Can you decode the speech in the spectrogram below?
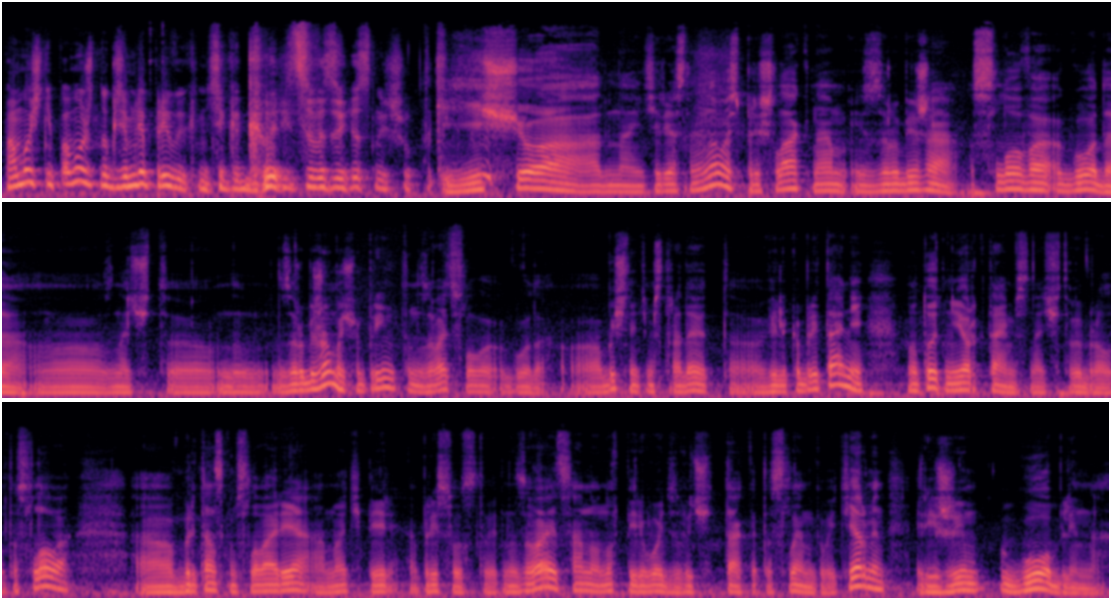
Помочь не поможет, но к земле привыкнете, как говорится в известной шутке. Еще одна интересная новость пришла к нам из-за рубежа. Слово года. Э, значит, э, за рубежом очень принято называть слово года. Обычно этим страдают э, в Великобритании, но тут Нью-Йорк Таймс, значит, выбрал это слово. В британском словаре оно теперь присутствует. Называется оно, но в переводе звучит так. Это сленговый термин «режим гоблина».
